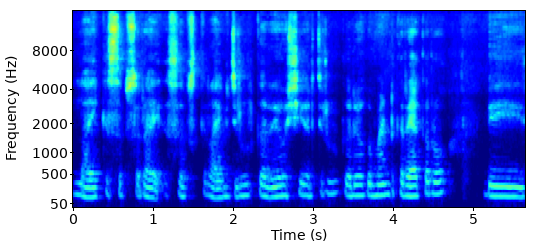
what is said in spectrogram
ਲਾਈਕ ਸਬਸਕ੍ਰਾਈਬ ਸਬਸਕ੍ਰਾਈਬ ਜ਼ਰੂਰ ਕਰਿਓ ਸ਼ੇਅਰ ਜ਼ਰੂਰ ਕਰਿਓ ਕਮੈਂਟ ਕਰਿਆ ਕਰੋ ਵੀ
